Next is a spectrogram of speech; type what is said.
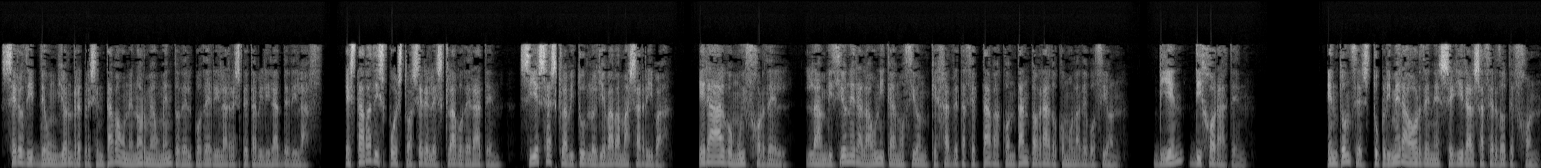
ser Odip de un guion representaba un enorme aumento del poder y la respetabilidad de Dilaz. Estaba dispuesto a ser el esclavo de Raten, si esa esclavitud lo llevaba más arriba. Era algo muy fordel, la ambición era la única emoción que Haddet aceptaba con tanto agrado como la devoción. Bien, dijo Raten. Entonces tu primera orden es seguir al sacerdote Fjon.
